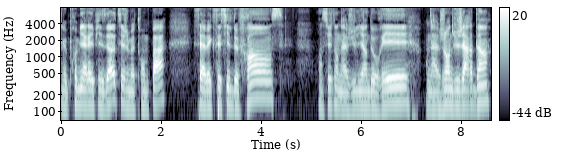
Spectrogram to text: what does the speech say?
Le premier épisode, si je me trompe pas, c'est avec Cécile de France. Ensuite, on a Julien Doré, on a Jean Dujardin,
